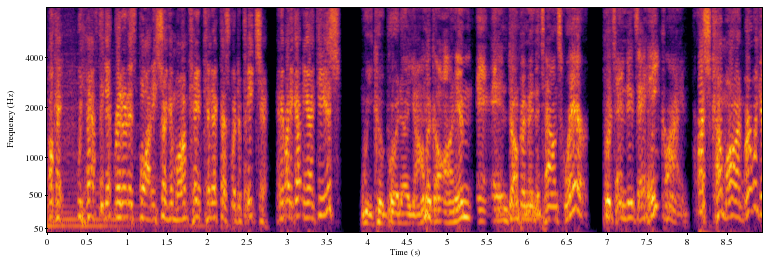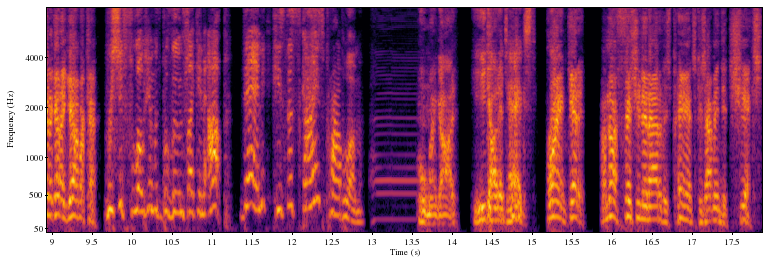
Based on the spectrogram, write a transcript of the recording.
Okay, we have to get rid of this body so your mom can't connect us with the pizza. Anybody got any ideas? We could put a yarmulke on him and, and dump him in the town square, pretending it's a hate crime. Russ, come on. Where are we gonna get a yarmulke? We should float him with balloons like an up. Then he's the sky's problem. Oh my god, he got a text. Brian, get it. I'm not fishing it out of his pants because I'm into chicks.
